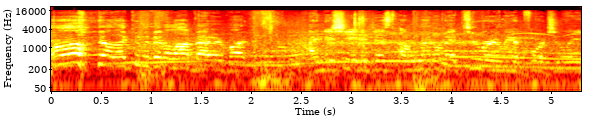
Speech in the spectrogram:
Oh, that could have been a lot better, but I initiated just a little bit too early, unfortunately.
